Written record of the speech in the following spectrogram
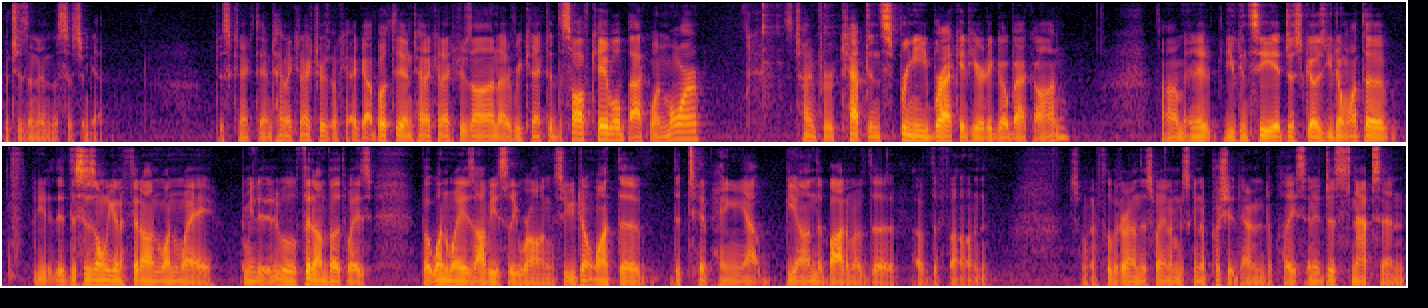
which isn't in the system yet. Disconnect the antenna connectors. Okay, I got both the antenna connectors on. I've reconnected the soft cable, back one more. It's time for Captain Springy bracket here to go back on. Um, and it, you can see it just goes, you don't want the, this is only gonna fit on one way. I mean, it will fit on both ways, but one way is obviously wrong. So you don't want the, the tip hanging out beyond the bottom of the, of the phone. So I'm gonna flip it around this way and I'm just gonna push it down into place and it just snaps in.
